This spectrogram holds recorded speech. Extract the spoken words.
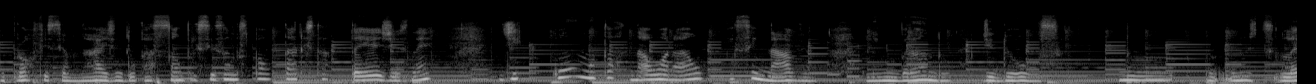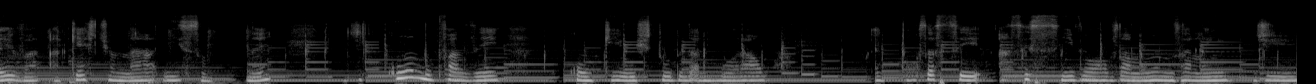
e profissionais de educação, precisamos pautar estratégias, né? De como tornar o oral ensinável, lembrando de Deus, nos leva a questionar isso, né? De como fazer com que o estudo da língua oral eh, possa ser acessível aos alunos, além de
